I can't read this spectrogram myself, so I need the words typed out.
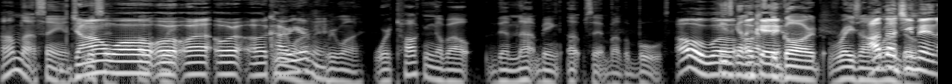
I'm not saying John listen, Wall, oh, or or, or uh, Kyrie rewind, Irving. Rewind. We're talking about them not being upset by the Bulls. Oh well, He's gonna okay. have to guard Rajon I thought you meant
